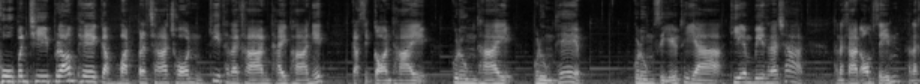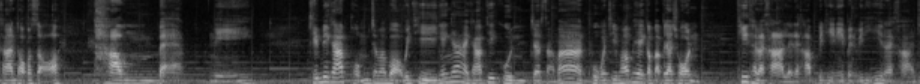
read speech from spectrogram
ผูกบัญชีพร้อมเพย์กับบัตรประชาชนที่ธนาคารไทยพาณิชย์กสิกรไทย กรุงไทย กรุงเทพ กรุงศรีอยุธยา TMB ธนาชาติ ธนาคารออมสิน ธนาคารทกสทำแบบนี้ คลิปนี้ครับผมจะมาบอกวิธีง่าย ๆ ครับ ที่คุณจะสามารถผูกบัญชีพร้อมเพย์กับบัตรประชาชนที่ธนาคารเลยนะครับ วิธีนี้เป็นวิธีที่ธนาคาร จ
